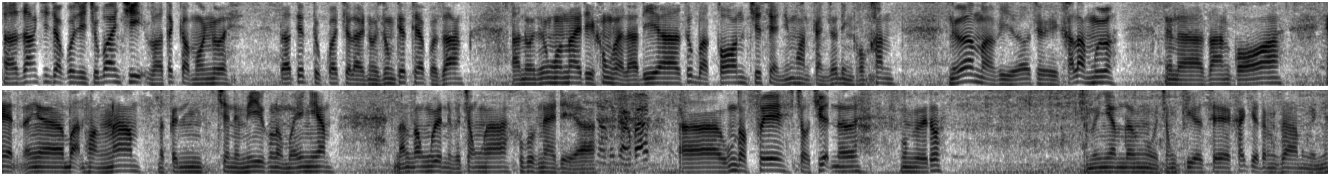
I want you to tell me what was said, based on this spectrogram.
À, Giang xin chào cô dì chú bác anh chị và tất cả mọi người. Đã tiếp tục quay trở lại nội dung tiếp theo của Giang. À, Nội dung hôm nay thì không phải là đi uh, giúp bà con chia sẻ những hoàn cảnh gia đình khó khăn nữa mà vì do trời khá là mưa nên là Giang có hẹn uh, bạn Hoàng Nam là kênh channel mi cũng là mấy anh em đang cao nguyên ở trong uh, khu vực này để uh, Chào tất cả các bác. à, uống cà phê trò chuyện uh, mọi người thôi. Mấy anh em đang ngồi trong kia xe khách đang ra mọi người nhé.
